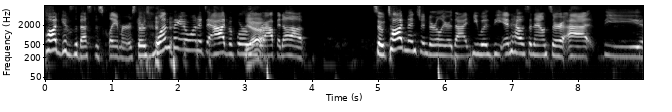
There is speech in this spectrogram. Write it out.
Todd gives the best disclaimers. There's one thing I wanted to add before Yeah. we wrap it up. So Todd mentioned earlier that he was the in-house announcer at the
